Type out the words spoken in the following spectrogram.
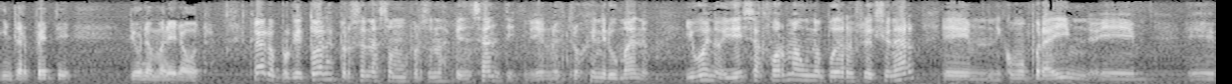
interprete de una manera u otra. Claro, porque todas las personas somos personas pensantes en nuestro género humano. Y bueno, y de esa forma uno puede reflexionar, eh, como por ahí eh, eh,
